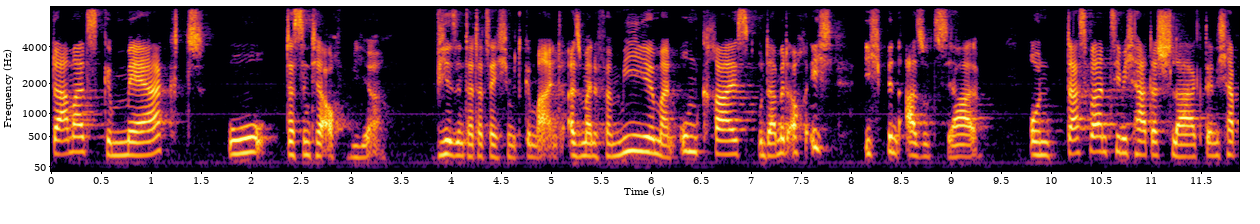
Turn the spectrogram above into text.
damals gemerkt, oh, das sind ja auch wir. Wir sind da tatsächlich mit gemeint. Also meine Familie, mein Umkreis und damit auch ich. Ich bin asozial. Und das war ein ziemlich harter Schlag, denn ich habe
